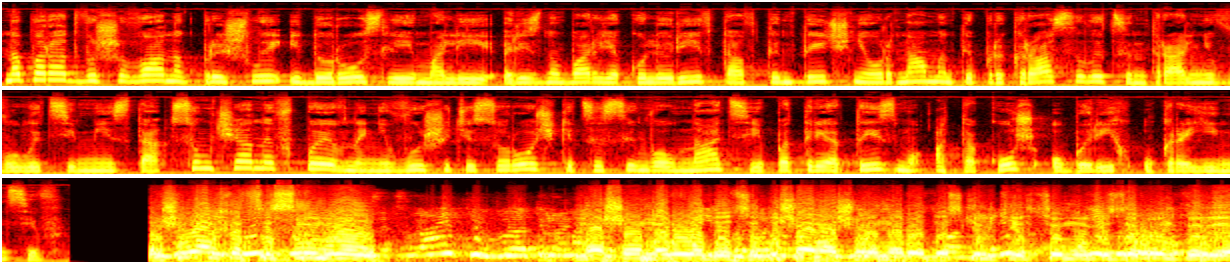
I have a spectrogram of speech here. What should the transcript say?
На парад вишиванок прийшли і дорослі, і малі. Різнобарв'я кольорів та автентичні орнаменти прикрасили центральні вулиці міста. Сумчани впевнені, вишиті сорочки це символ нації, патріотизму, а також оберіг українців. Вишиванка це символ нашого народу, це душа нашого народу, оскільки в цьому візерункові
